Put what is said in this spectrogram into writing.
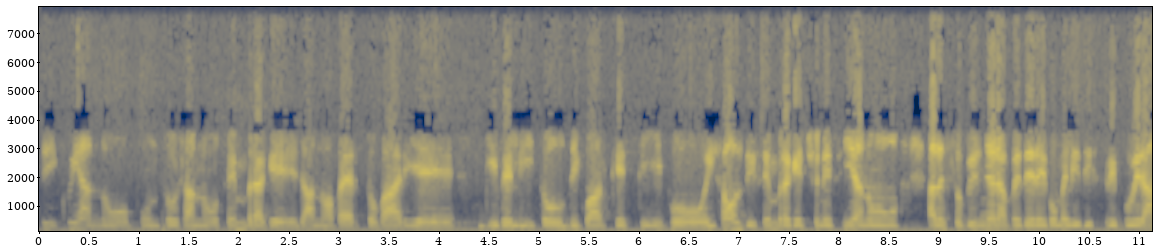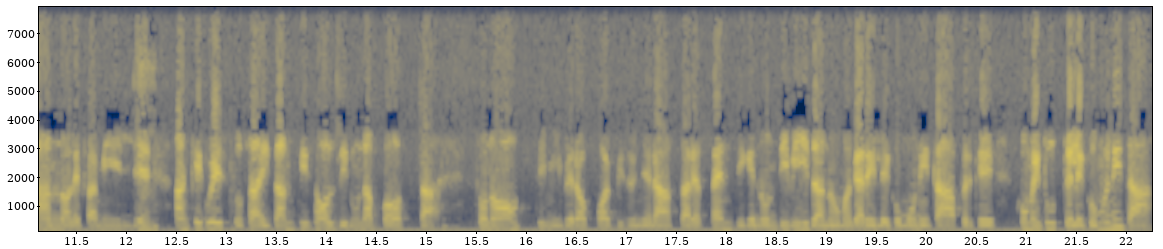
sì, qui hanno appunto, c'hanno- sembra che hanno aperto varie give a little di qualche tipo, i soldi sembra che ce ne siano, adesso bisognerà vedere come li distribuiranno alle famiglie, Mm. anche questo sai, tanti soldi in una botta sono ottimi, però poi bisognerà stare attenti che non dividano magari le comunità, perché come tutte le comunità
